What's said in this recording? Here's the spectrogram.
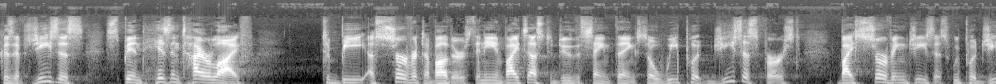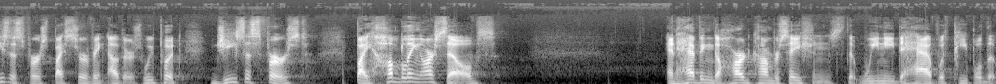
Because if Jesus spent his entire life to be a servant of others, then he invites us to do the same thing. So we put Jesus first by serving Jesus. We put Jesus first by serving others. We put Jesus first by humbling ourselves and having the hard conversations that we need to have with people that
